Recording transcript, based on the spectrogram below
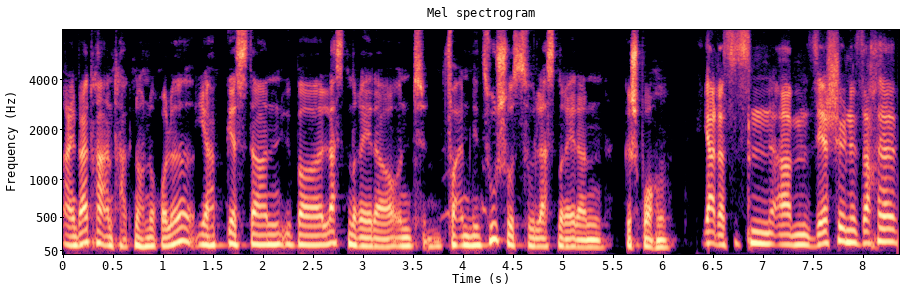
ein weiterer Antrag noch eine Rolle. Ihr habt gestern über Lastenräder und vor allem den Zuschuss zu Lastenrädern gesprochen. Ja, das ist eine ähm, sehr schöne Sache,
